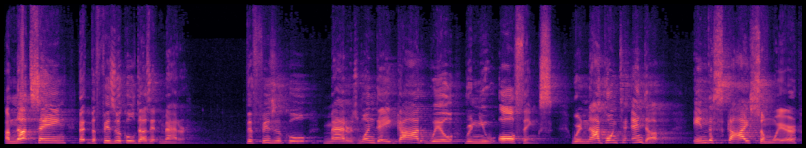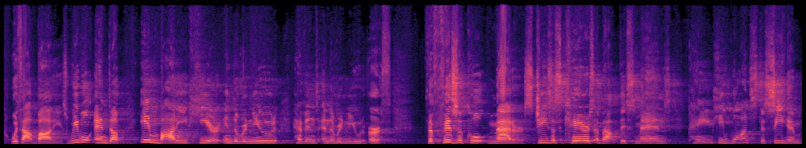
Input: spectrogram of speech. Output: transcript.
I'm not saying that the physical doesn't matter. The physical matters. One day, God will renew all things. We're not going to end up in the sky somewhere without bodies. We will end up embodied here in the renewed heavens and the renewed earth. The physical matters. Jesus cares about this man's pain. He wants to see him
